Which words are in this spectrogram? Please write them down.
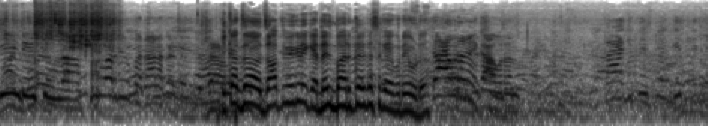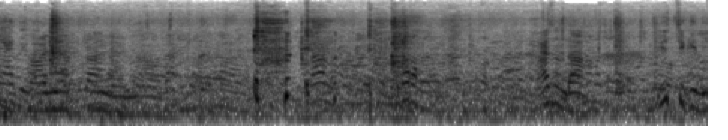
भेंडी फुलवर देऊ जा- जात वेगळी काय लयच बारकं आहे कसं काय बरं एवढं? गावरण आहे गावरण अजून दहा. इच्छी केली.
